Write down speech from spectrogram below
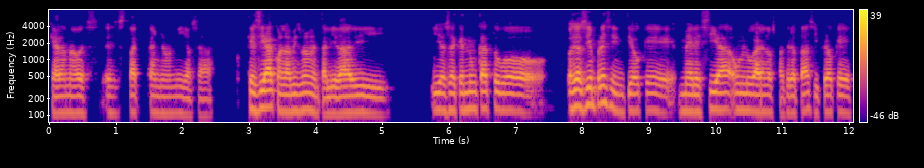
que ha ganado es, está cañón y, o sea, que siga con la misma mentalidad y, y o sea que nunca tuvo, o sea, siempre sintió que merecía un lugar en los Patriotas y creo que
